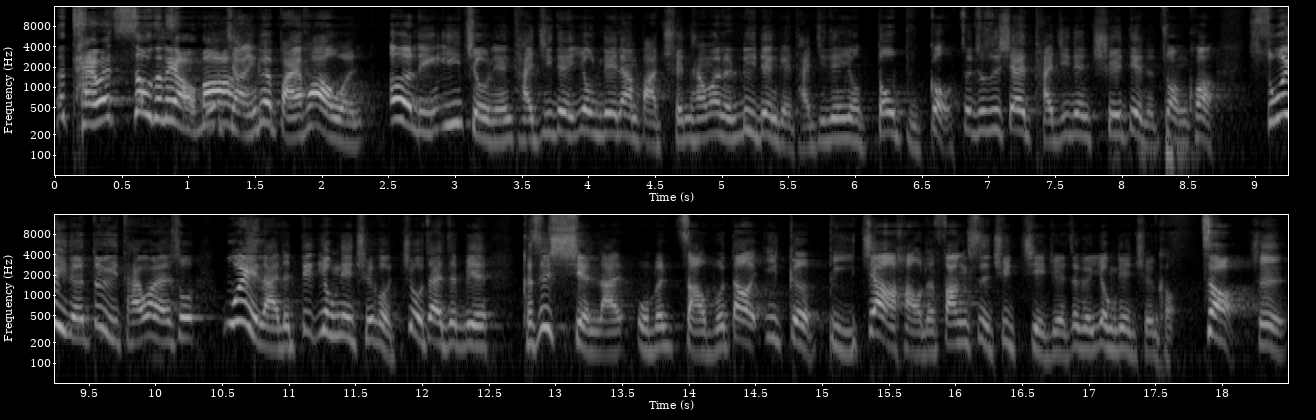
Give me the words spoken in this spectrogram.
那台湾受得了吗？我讲一个白话文，二零一九年台积电用电量把全台湾的绿电给台积电用都不够，这就是现在台积电缺电的状况。所以呢，对于台湾来说，未来的电用电缺口就在这边。可是显然我们找不到一个比较好的方式去解决这个用电缺口。走是，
